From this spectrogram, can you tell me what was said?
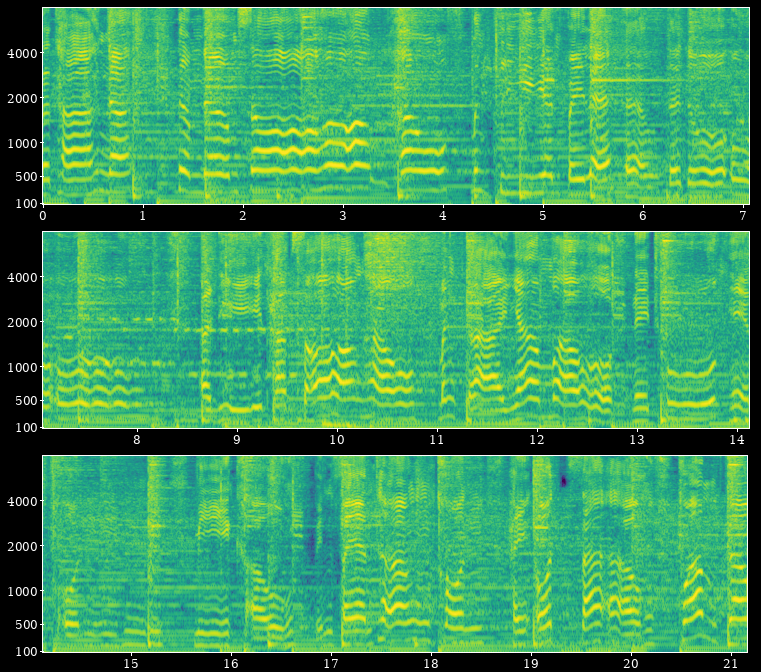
สถานะเดิมเดิมๆสองเฮามันเปลี่ยนไปแล้วแต่โด ดีตหักสองเฮา มันกลายย้ำเมาในทุกเหตุผล มีเขาเป็นแฟนทั้งคน ให้อดสาว ความเก่า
